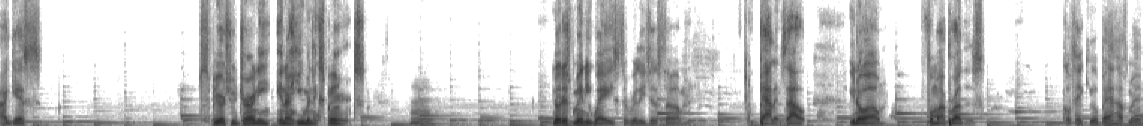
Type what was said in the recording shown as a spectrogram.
i guess spiritual journey in a human experience Mm. you know there's many ways to really just um balance out you know um for my brothers go take you a bath man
